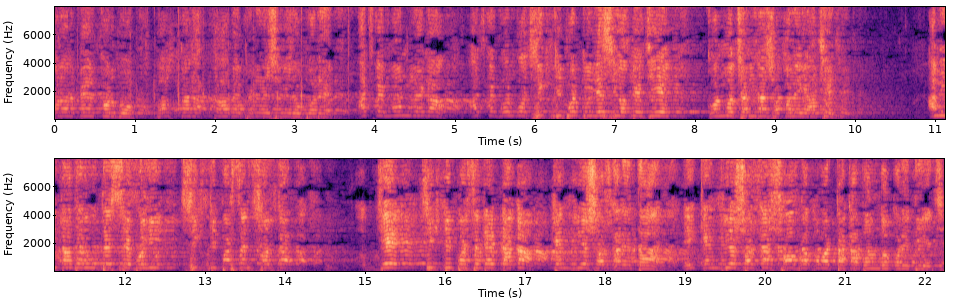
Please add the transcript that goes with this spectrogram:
অর্ডার বের করব। ভরসা রাখতে হবে ফেডারেশনের উপরে। আজকে মনরেগা, আজকে বলব সিক্সটি ফোর্টি রেশিওতে যে কর্মচারীরা সকলেই আছেন। আমি তাদের উদ্দেশ্যে বলি সিক্সটি পার্সেন্ট সরকার, যে সিক্সটি পার্সেন্টের টাকা কেন্দ্রীয় সরকারের দায়, এই কেন্দ্রীয় সরকার সব রকমের টাকা বন্ধ করে দিয়েছে।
